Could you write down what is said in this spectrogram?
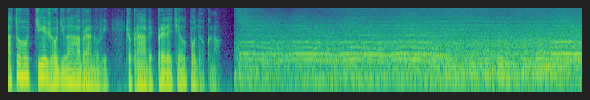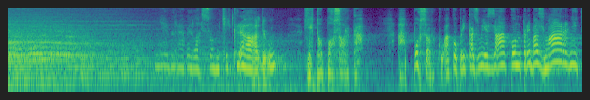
A toho tiež hodila Havranovi, čo práve preletel pod okno. Nevravela som ti, kráľu. Je to bosorka. A bosorku, ako prikazuje zákon, treba zmárniť.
